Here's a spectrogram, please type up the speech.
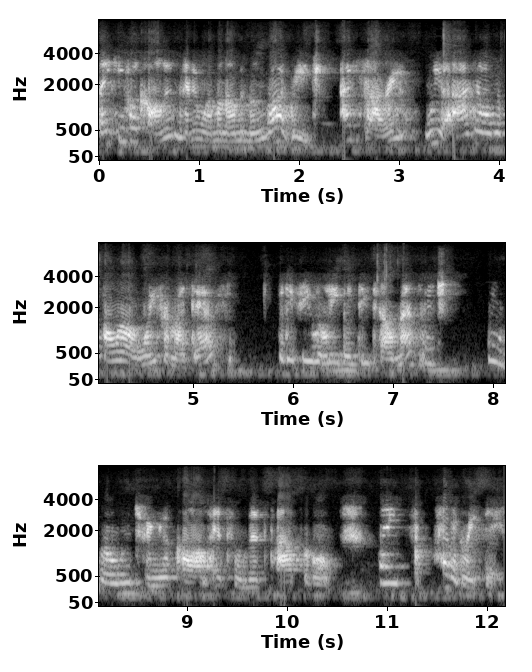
Thank you for calling Men and Women on the Move Outreach. I'm sorry, we are on the phone away from our desk, but if you will leave a detailed message, we will return your call as soon as possible. Thanks. Have a great day.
